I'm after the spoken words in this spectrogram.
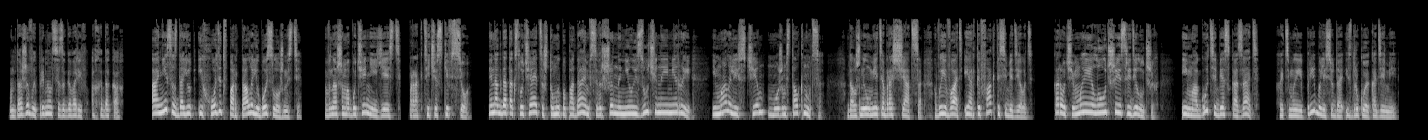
Он даже выпрямился, заговорив о ходоках. Они создают и ходят в порталы любой сложности. В нашем обучении есть практически все. Иногда так случается, что мы попадаем в совершенно неизученные миры, и мало ли с чем можем столкнуться. Должны уметь обращаться, воевать и артефакты себе делать. Короче, мы лучшие среди лучших. И могу тебе сказать, хоть мы и прибыли сюда из другой академии,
